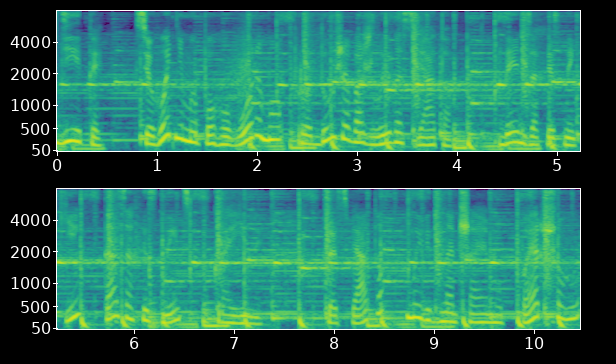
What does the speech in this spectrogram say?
Діти, сьогодні ми поговоримо про дуже важливе свято День захисників та захисниць України. Це свято ми відзначаємо 1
